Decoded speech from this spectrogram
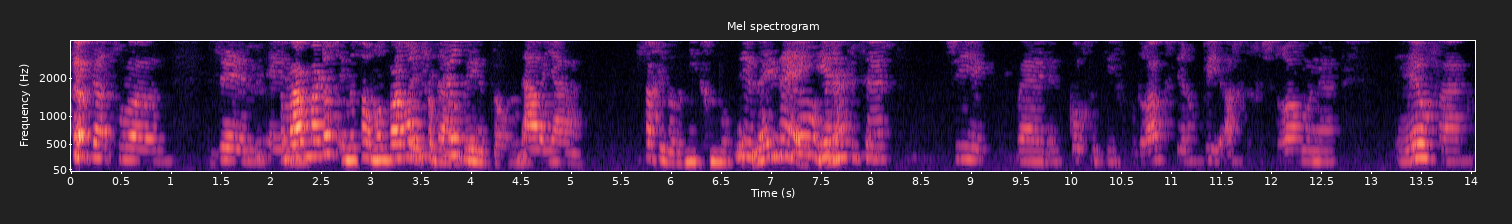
ik had gewoon zin in. Maar, maar dat is interessant, want waarom Wat er verveelde je het dan? Nou ja, Zag je dat het niet genoeg nee, opleverde? nee, of, eerlijk gezegd zie ik bij de cognitieve gedragstherapie-achtige stromingen heel vaak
